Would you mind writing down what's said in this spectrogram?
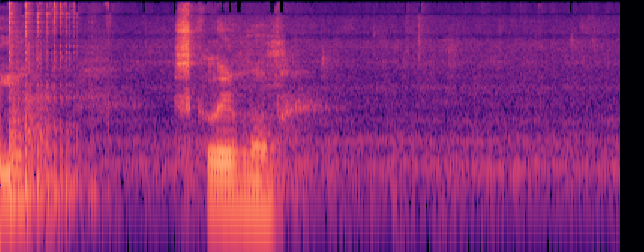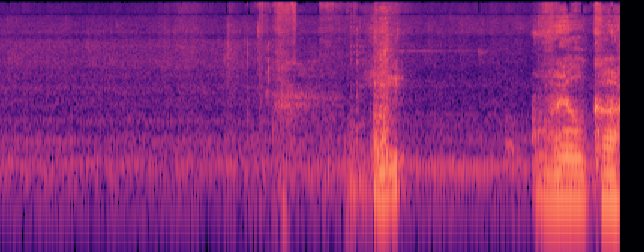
І з клеймом. І вилка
